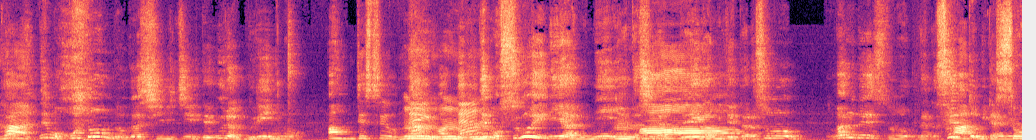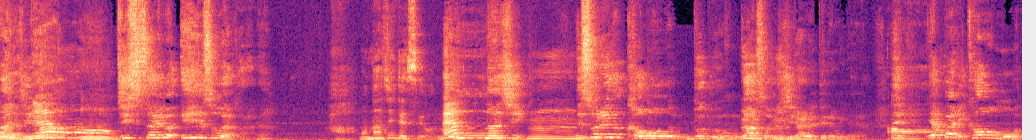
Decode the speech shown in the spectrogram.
んか、はでもほとんどが CG で裏グリーンの、あですよね、うん今ね、うん。でもすごいリアルにうん。私らって映画見てたらそのまるでそのなんかセットみたいな感じが、うん実際は映像やからは同じですよね。な、同じ。う、ん。でそれが顔部分がそううん。うんいじられてるみたいな、あー。でやっぱり顔も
